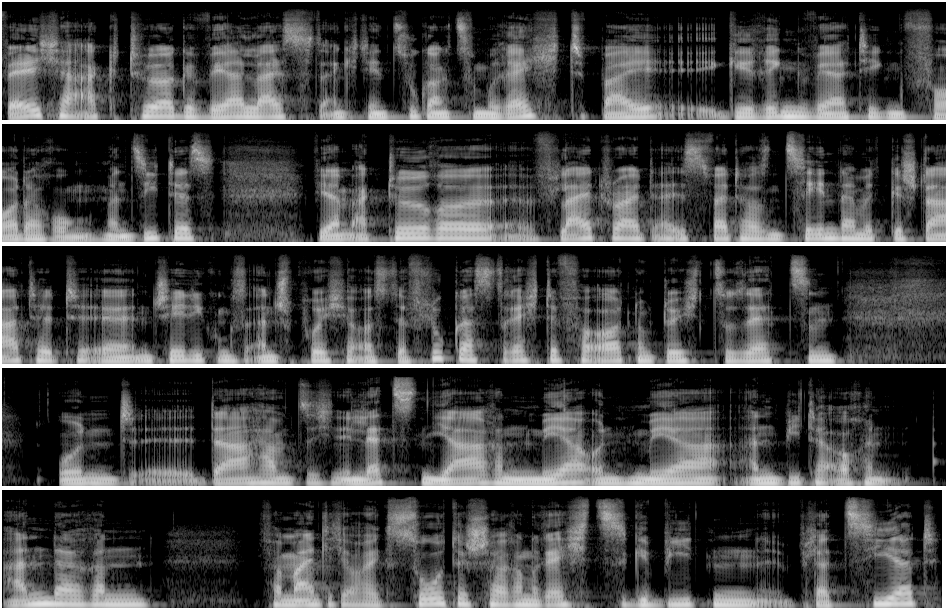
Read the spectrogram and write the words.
welcher Akteur gewährleistet eigentlich den Zugang zum Recht bei geringwertigen Forderungen. Man sieht es, wir haben Akteure, äh, Flightride ist 2010 damit gestartet, äh, Entschädigungsansprüche aus der Fluggastrechteverordnung durchzusetzen. Und äh, da haben sich in den letzten Jahren mehr und mehr Anbieter auch in anderen vermeintlich auch exotischeren Rechtsgebieten platziert,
